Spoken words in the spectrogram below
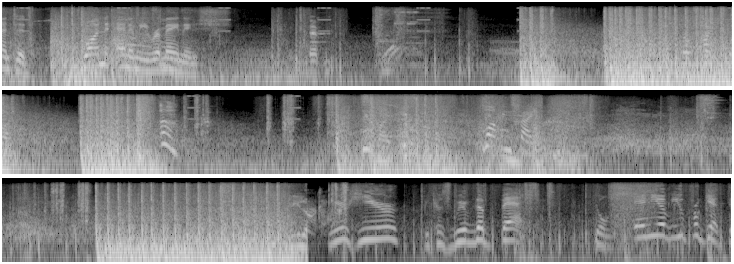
Planted. One enemy remaining. Step. No touch left. Blocking sight. We're here because we're the best. Don't any of you forget that.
